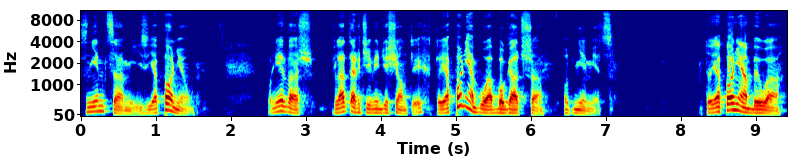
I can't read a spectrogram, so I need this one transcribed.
z Niemcami z Japonią, ponieważ w latach 90. to Japonia była bogatsza od Niemiec. To Japonia była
